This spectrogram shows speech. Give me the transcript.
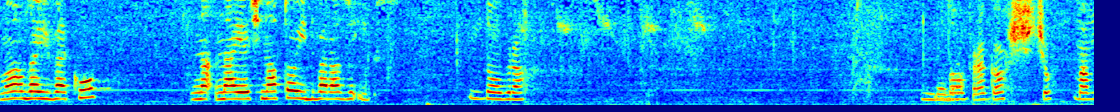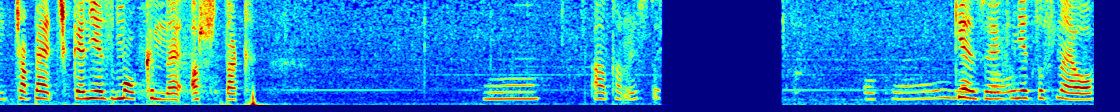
No, weź weku. Na, najedź na to i dwa razy X. Dobra, Dobra. dobra, gościu. Mam czapeczkę, nie zmoknę aż tak. Mm, A, tam jesteś. Okej. Jezu, jak go. mnie cofnęło.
